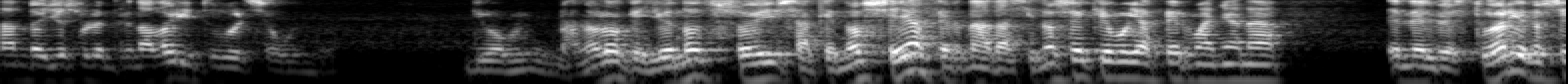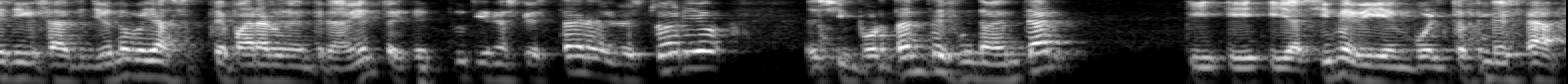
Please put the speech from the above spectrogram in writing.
Nando yo soy el entrenador y tú el segundo. Digo, Manolo, que yo no soy, o sea, que no sé hacer nada, si no sé qué voy a hacer mañana en el vestuario, no sé ni, o sea, yo no voy a preparar un entrenamiento, dice, tú tienes que estar en el vestuario, es importante, es fundamental, y, y, así me vi envuelto en esa,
